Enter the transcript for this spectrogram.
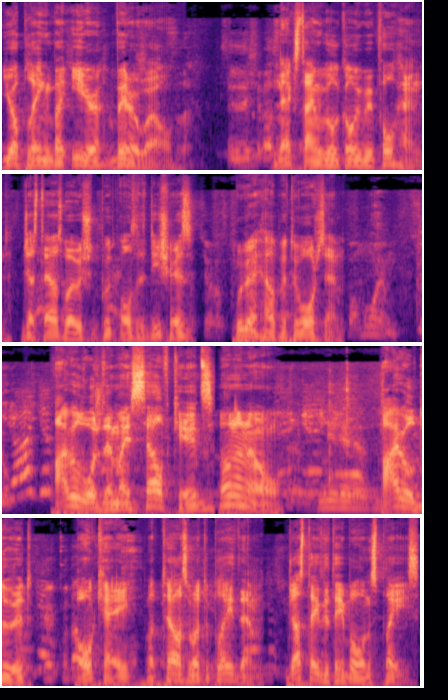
you are playing by ear very well. Next time we will call you beforehand. Just tell us where we should put all these dishes. We're gonna help you to wash them. I will wash them myself, kids. No, no, no. I will do it. Okay, but tell us where to place them. Just take the table on its place.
